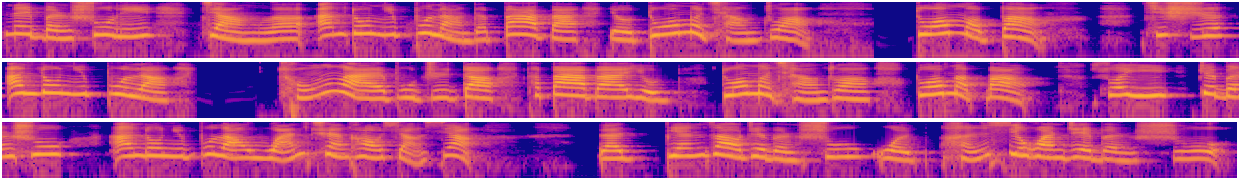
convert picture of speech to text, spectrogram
那本书里讲了安东尼·布朗的爸爸有多么强壮。多么棒！其实安东尼·布朗从来不知道他爸爸有多么强壮、多么棒，所以这本书安东尼·布朗完全靠想象来编造这本书。我很喜欢这本书。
